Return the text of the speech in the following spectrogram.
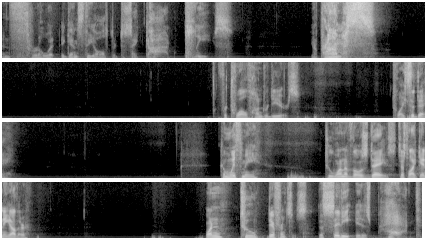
and throw it against the altar to say, God, please, your promise. For 1,200 years, twice a day. Come with me to one of those days, just like any other. One, two differences. The city is packed.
